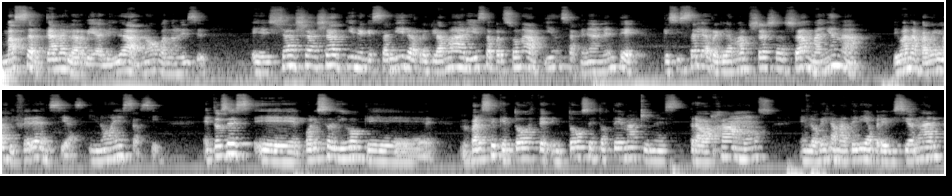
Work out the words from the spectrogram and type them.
más cercana a la realidad, ¿no? Cuando le dice, eh, ya, ya, ya tiene que salir a reclamar y esa persona piensa generalmente que si sale a reclamar ya, ya, ya, mañana le van a pagar las diferencias y no es así. Entonces, eh, por eso digo que me parece que en, este, en todos estos temas quienes trabajamos en lo que es la materia previsional,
